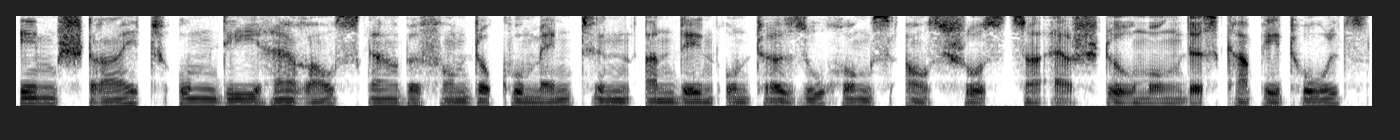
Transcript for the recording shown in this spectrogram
Im Streit um die Herausgabe von Dokumenten an den Untersuchungsausschuss zur Erstürmung des Kapitols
